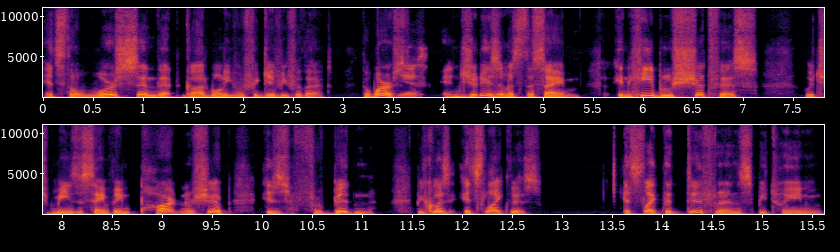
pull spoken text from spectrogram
it's the worst sin that God won't even forgive you for that. The worst. Yes. In Judaism, it's the same. In Hebrew, shutfis, which means the same thing, partnership, is forbidden because it's like this it's like the difference between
